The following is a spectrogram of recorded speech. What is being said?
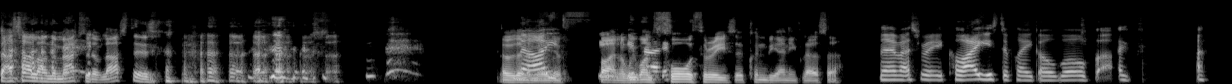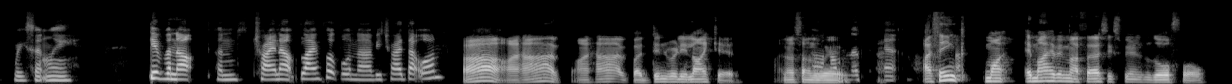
That's how long the match would have lasted. Other than no, the final, we won four three, so it couldn't be any closer. No, that's really cool. I used to play goalball, but I've I've recently given up and trying out blind football now. Have you tried that one? Ah, I have, I have, but didn't really like it. I know sounds oh, weird. I think my it might have been my first experience with awful.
